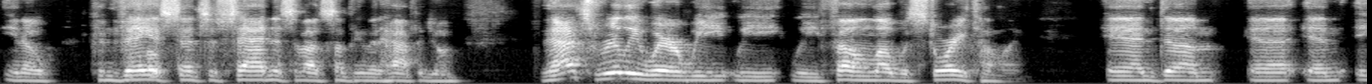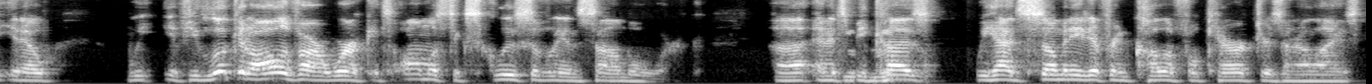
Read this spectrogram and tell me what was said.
you know, convey a sense of sadness about something that happened to them. That's really where we we we fell in love with storytelling, and um, uh, and you know we if you look at all of our work, it's almost exclusively ensemble work, uh, and it's mm-hmm. because we had so many different colorful characters in our lives,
